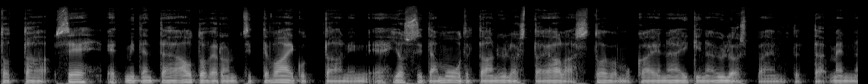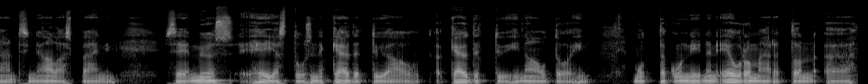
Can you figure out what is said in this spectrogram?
Tota, se, että miten tämä autovero nyt sitten vaikuttaa, niin eh, jos sitä muutetaan ylös tai alas, toivon mukaan ei enää ikinä ylöspäin, mutta että mennään sinne alaspäin, niin se myös heijastuu sinne käytettyihin autoihin. Mutta kun niiden euromäärät on äh,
